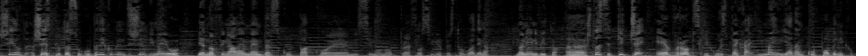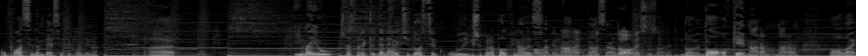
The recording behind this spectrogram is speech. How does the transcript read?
Shield, šest puta su gubili Community Shield, imaju jedno finale Members kupa koje je, mislim, ono, Breathless igra pre 100 godina, no nije ni bitno. Uh, što se tiče evropskih uspeha, imaju jedan kup pobednika kupova 70. godine. Uh, imaju, šta smo rekli da je najveći doseg u Ligi šampiona polufinale za sad. je li Finale, tako? Da, sa, do ove sezone. do, do, ok, naravno, naravno. Ovaj,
